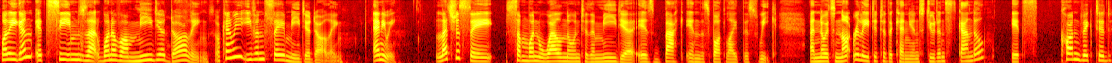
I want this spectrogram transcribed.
Well, Egan, it seems that one of our media darlings, or can we even say media darling? Anyway, let's just say someone well known to the media is back in the spotlight this week. And no, it's not related to the Kenyan student scandal. It's convicted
